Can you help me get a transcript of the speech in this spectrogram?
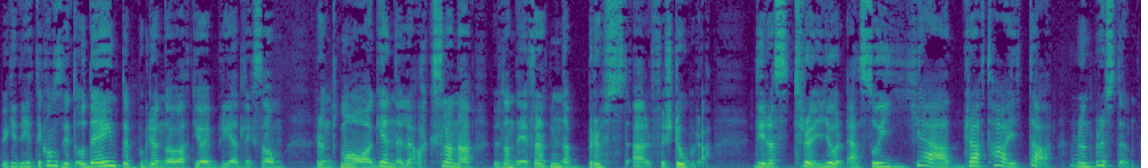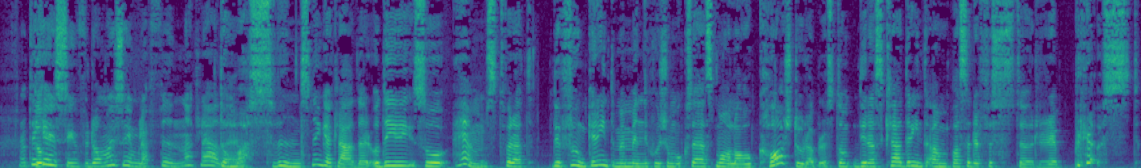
Vilket är jättekonstigt. Och det är inte på grund av att jag är bred liksom runt magen eller axlarna. Utan det är för att mina bröst är för stora. Deras tröjor är så jädra tajta runt brösten. Jag tycker Då- det är synd för de har ju så himla fina kläder. De har svinsnygga kläder och det är så hemskt för att det funkar inte med människor som också är smala och har stora bröst. De, deras kläder är inte anpassade för större bröst.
